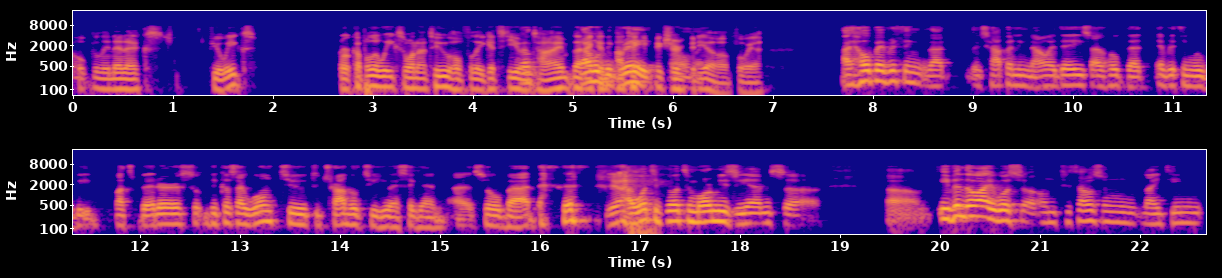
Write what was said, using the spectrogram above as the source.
hopefully in the next few weeks or a couple of weeks, one or two, hopefully it gets to you in Oh, time. That, that I can I'll take a picture Oh and video for you. I hope everything that is happening nowadays. I hope that everything will be much better. So because I want to to travel to US again uh, so bad. Yeah. I want to go to more museums. Uh, um, even though I was uh, on 2019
